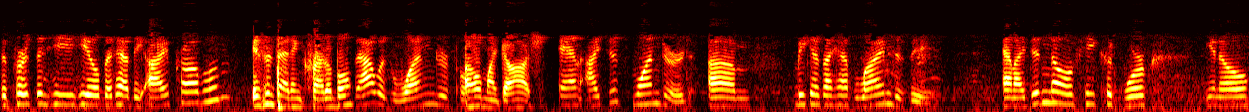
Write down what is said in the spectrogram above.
the person he healed that had the eye problem. Isn't that incredible? That was wonderful. Oh my gosh! And I just wondered um, because I have Lyme disease, and I didn't know if he could work, you know,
